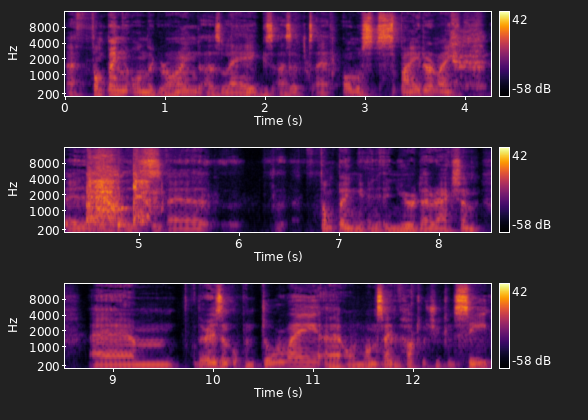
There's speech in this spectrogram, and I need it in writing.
uh, thumping on the ground as legs, as it uh, almost spider-like uh, is uh, thumping in, in your direction. Um, there is an open doorway uh, on one side of the hut which you can see,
